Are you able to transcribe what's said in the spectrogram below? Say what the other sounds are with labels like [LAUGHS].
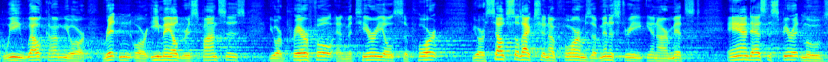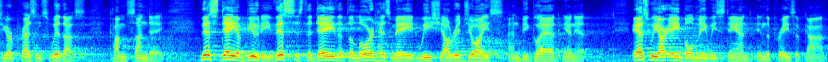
We welcome your written or emailed responses, your prayerful and material support, your self selection of forms of ministry in our midst, and as the Spirit moves, your presence with us come Sunday. This day of beauty, this is the day that the Lord has made. We shall rejoice and be glad in it. As we are able, may we stand in the praise of God.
